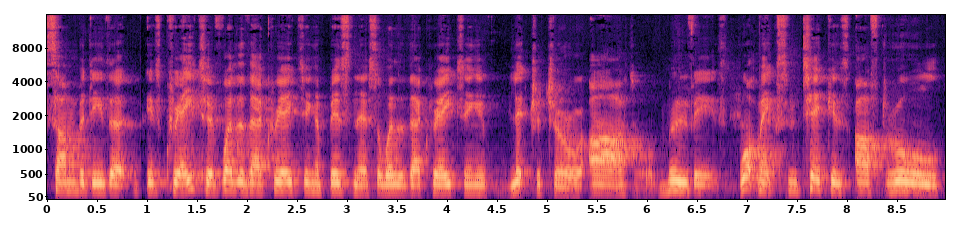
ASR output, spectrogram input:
somebody that is creative, whether they're creating a business or whether they're creating literature or art or movies. What makes them tick is, after all,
